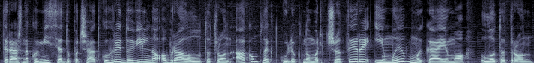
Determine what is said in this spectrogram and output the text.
Тиражна комісія до початку гри довільно обрала лототрон А комплект кульок номер 4 і ми вмикаємо лототрон.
